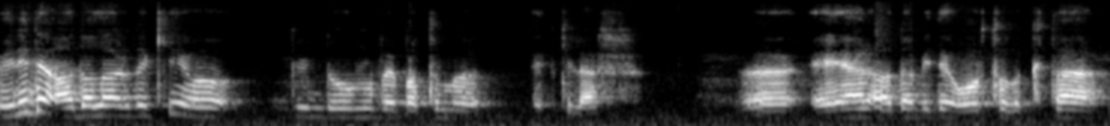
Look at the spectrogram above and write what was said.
Beni de adalardaki o gün doğumu ve batımı etkiler. Ee, eğer ada bir de ortalıkta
